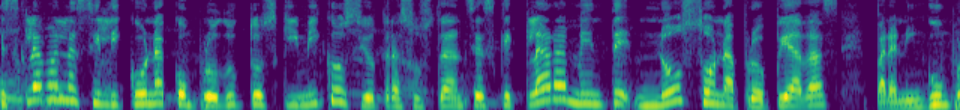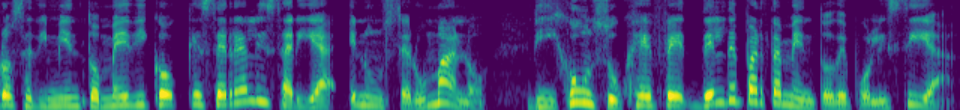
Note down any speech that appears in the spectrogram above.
Mezclaban la silicona con productos químicos y otras sustancias que claramente no son apropiadas para ningún procedimiento médico que se realizaría en un ser humano, dijo un subjefe del Departamento de Policía.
